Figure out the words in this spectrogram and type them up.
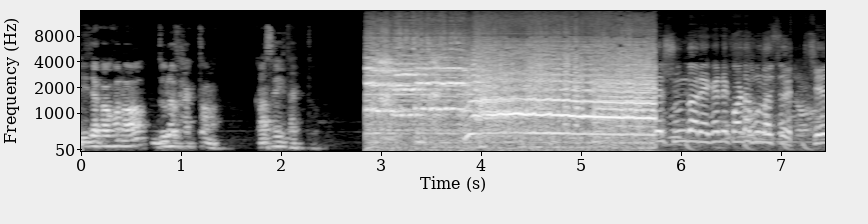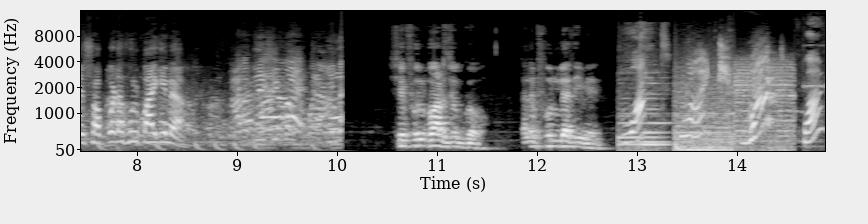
নিজে কখনো দূরে থাকতো না কাছেই থাকতো। সুন্দর এখানে কটা ফুল আছে? সে সব কটা ফুল পায় কিনা? সে ফুল পাওয়ার যোগ্য। তাহলে ফুলটা দিবেন। What? What? What? What?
